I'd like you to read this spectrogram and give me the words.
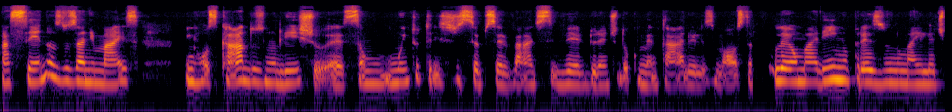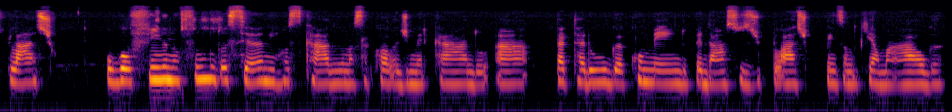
As cenas dos animais enroscados no lixo é, são muito tristes de se observar, de se ver durante o documentário. Eles mostram o leão marinho preso numa ilha de plástico, o golfinho no fundo do oceano enroscado numa sacola de mercado, a tartaruga comendo pedaços de plástico pensando que é uma alga.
